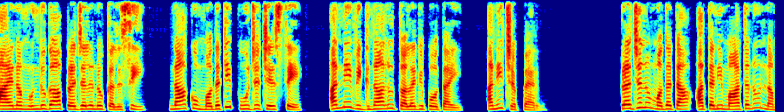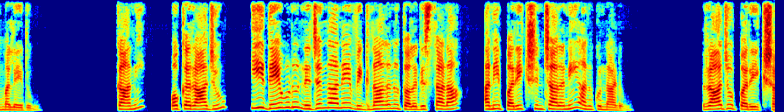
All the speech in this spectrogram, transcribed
ఆయన ముందుగా ప్రజలను కలిసి నాకు మొదటి పూజ చేస్తే అన్ని విఘ్నాలు తొలగిపోతాయి అని చెప్పారు. ప్రజలు మొదట అతని మాటను నమ్మలేదు. కాని ఒక రాజు ఈ దేవుడు నిజంగానే విఘ్నాలను తొలగిస్తాడా అని పరీక్షించాలని అనుకున్నాడు. రాజు పరీక్ష.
